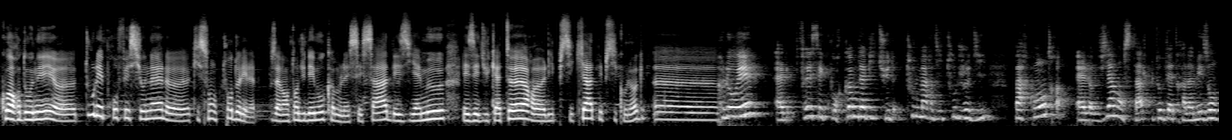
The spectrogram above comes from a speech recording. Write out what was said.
coordonner euh, tous les professionnels euh, qui sont autour de l'élève. Vous avez entendu des mots comme les CESAD, les IME, les éducateurs, euh, les psychiatres, les psychologues. Euh, Chloé, elle fait ses cours comme d'habitude, tout le mardi, tout le jeudi. Par contre, elle vient en stage plutôt que d'être à la maison.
